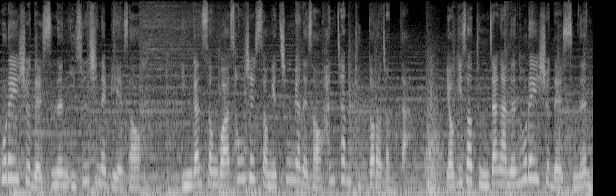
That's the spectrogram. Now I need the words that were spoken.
호레이쇼 넬슨은 이순신에 비해서 인간성과 성실성의 측면에서 한참 뒤떨어졌다. 여기서 등장하는 호레이쇼 넬슨은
